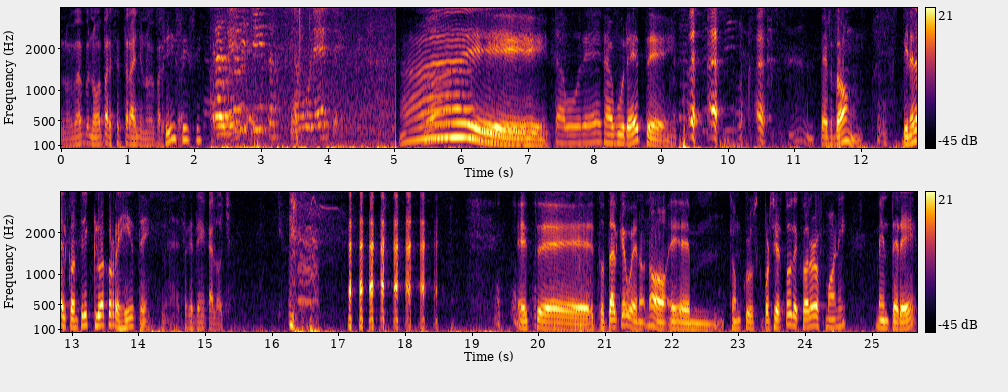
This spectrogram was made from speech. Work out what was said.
no, me, no me parece extraño, no me parece Sí, sí, extraño. sí. Traduce bichito. Ay, taburete. taburete. Mm, Perdón. Vine del Country Club a corregirte. Eso que tiene calocha. Este, total que bueno. No, eh, Tom Cruise. Por cierto, The Color of Money me enteré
